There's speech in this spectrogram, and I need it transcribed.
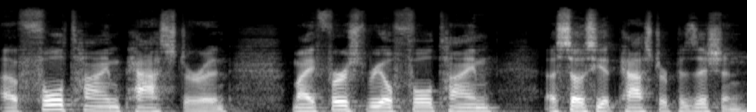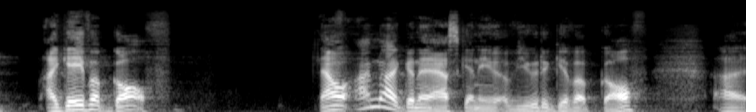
a full time pastor and my first real full time associate pastor position, I gave up golf. Now, I'm not going to ask any of you to give up golf, uh,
